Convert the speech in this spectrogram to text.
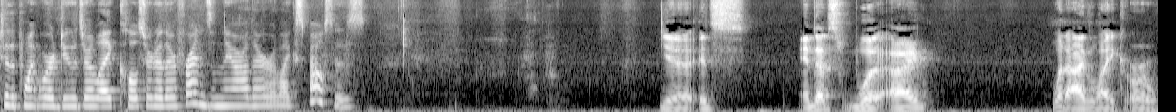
To the point where dudes are like closer to their friends than they are their like spouses. Yeah, it's and that's what I what I like or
